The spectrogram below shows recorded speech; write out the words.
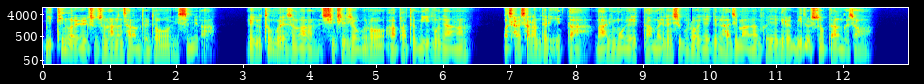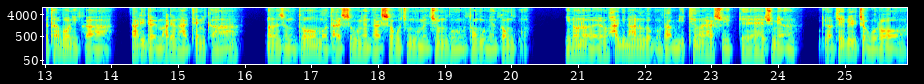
미팅을 주선하는 사람들도 있습니다. 예, 유튜브에서만 실질적으로 아파트 미분양 뭐 살 사람들이 있다, 많이 모여 있다, 뭐 이런 식으로 얘기를 하지만은 그 얘기를 믿을 수 없다는 거죠. 그렇다 보니까 자리를 마련할 테니까 어느 정도 뭐 달쏘구면 달쏘고 중구면 중구, 동구면 동구 인원을 확인하는 것보다 미팅을 할 수 있게 해주면 우리가 개별적으로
